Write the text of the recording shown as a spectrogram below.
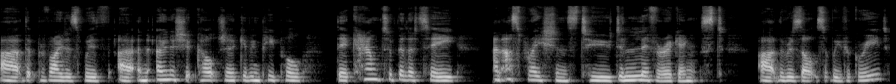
uh, that provide us with uh, an ownership culture, giving people the accountability and aspirations to deliver against uh, the results that we've agreed.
